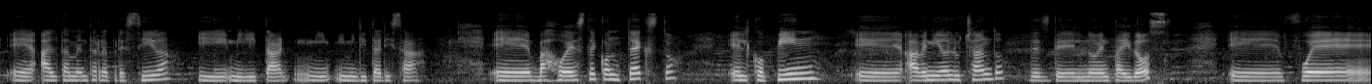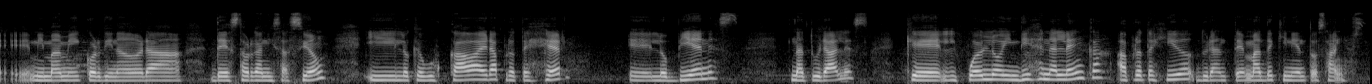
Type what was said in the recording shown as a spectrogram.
eh, altamente represiva y, militar, y militarizada. Eh, bajo este contexto, el COPIN ha venido luchando desde el 92. fue mi mami coordinadora de esta organización y lo que buscaba era proteger los bienes naturales que el pueblo indígena lenca ha protegido durante más de 500 años.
